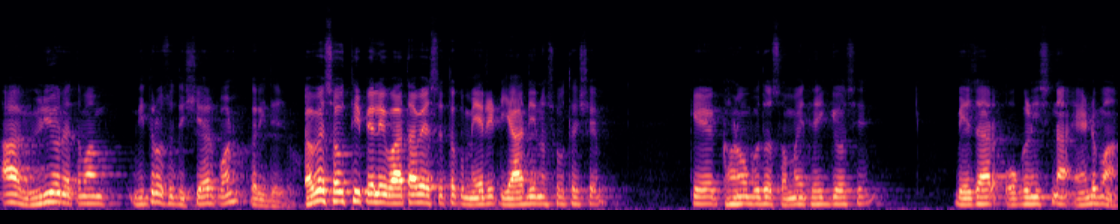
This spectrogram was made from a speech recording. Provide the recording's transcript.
આ વિડીયોને તમામ મિત્રો સુધી શેર પણ કરી દેજો. હવે સૌથી પહેલી વાત આવે છે તો મેરિટ યાદીનું શું થશે? કે ઘણો બધો સમય થઈ ગયો છે. બે હજાર ઓગણીસના એન્ડમાં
